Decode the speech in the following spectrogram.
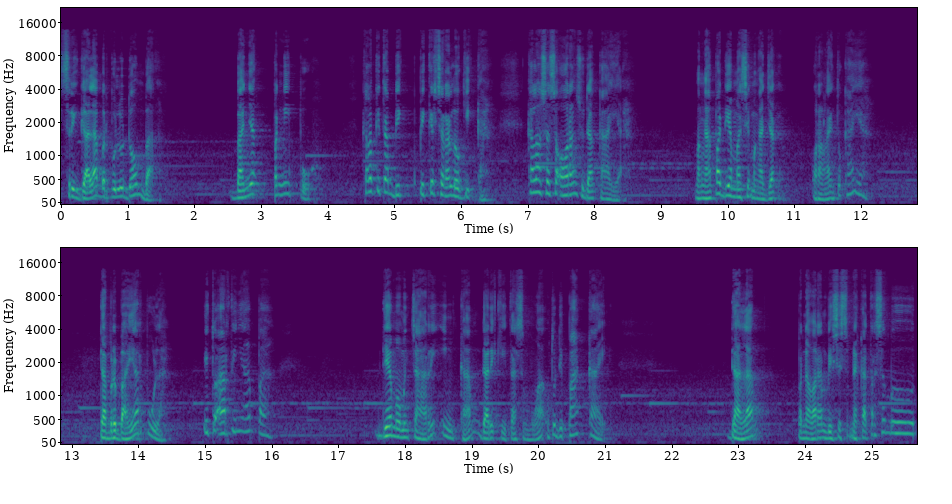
serigala berbulu domba. Banyak penipu. Kalau kita pikir secara logika, kalau seseorang sudah kaya, Mengapa dia masih mengajak orang lain itu kaya? Dan berbayar pula. Itu artinya apa? Dia mau mencari income dari kita semua untuk dipakai dalam penawaran bisnis mereka tersebut.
